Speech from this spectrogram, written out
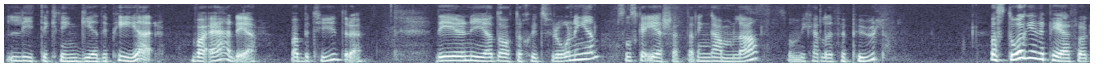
lite kring GDPR. Vad är det? Vad betyder det? Det är den nya dataskyddsförordningen som ska ersätta den gamla som vi kallade för PUL. Vad står GDPR för?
